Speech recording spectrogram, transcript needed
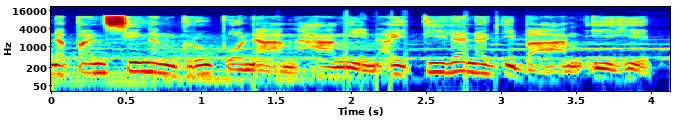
napansin ng grupo na ang hangin ay tila nag-iba ang ihip.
